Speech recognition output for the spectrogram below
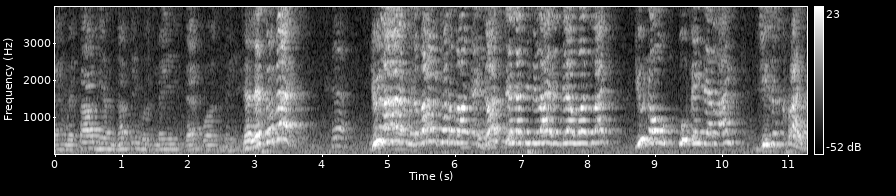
and without him nothing was made that was made. Now let's go back. You realize when the Bible talked about, and God said, let there be light, and there was light. You know who made that light? Jesus Christ.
